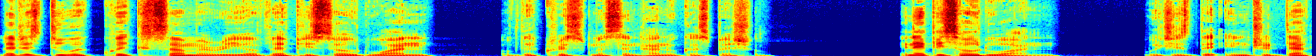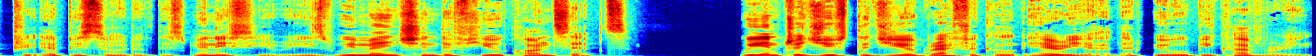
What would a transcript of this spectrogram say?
let us do a quick summary of episode 1 of the Christmas and Hanukkah special. In episode 1, which is the introductory episode of this mini series, we mentioned a few concepts. We introduced the geographical area that we will be covering.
